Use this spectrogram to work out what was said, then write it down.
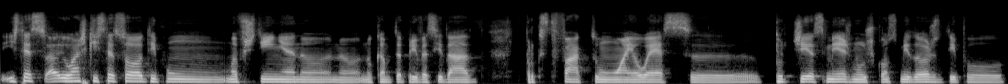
Isto é, só, eu acho que isto é só tipo um, uma festinha no, no, no, campo da privacidade, porque se de facto um iOS uh, protegesse mesmo os consumidores, tipo,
